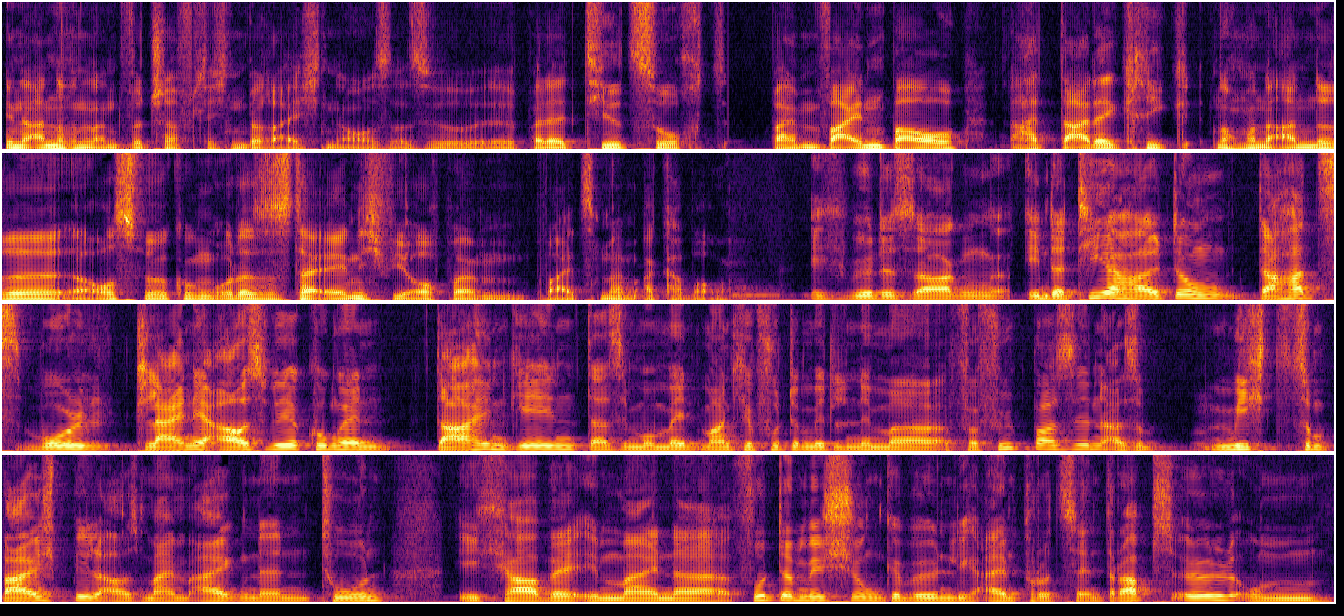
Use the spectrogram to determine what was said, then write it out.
in anderen landwirtschaftlichen Bereichen aus? Also äh, bei der Tierzucht, beim Weinbau, hat da der Krieg nochmal eine andere Auswirkung oder ist es da ähnlich wie auch beim Weizen, beim Ackerbau? Ich würde sagen, in der Tierhaltung, da hat es wohl kleine Auswirkungen dahingehend, dass im Moment manche Futtermittel nicht mehr verfügbar sind. Also mich zum Beispiel aus meinem eigenen Tun. Ich habe in meiner Futtermischung gewöhnlich ein Prozent Rapsöl, um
